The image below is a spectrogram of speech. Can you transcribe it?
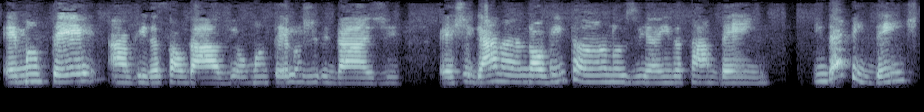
é manter a vida saudável, manter longevidade, é chegar a 90 anos e ainda estar tá bem. Independente,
